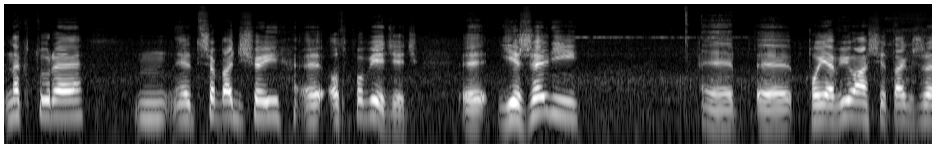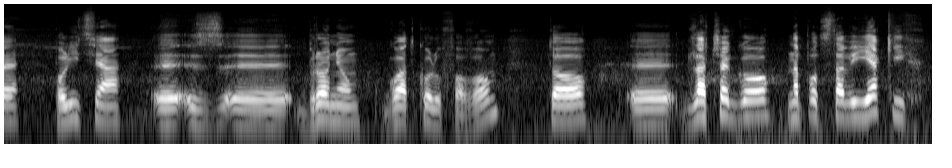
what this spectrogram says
na które mm, trzeba dzisiaj odpowiedzieć. Jeżeli pojawiła się także policja z bronią gładkolufową, to dlaczego, na podstawie jakich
